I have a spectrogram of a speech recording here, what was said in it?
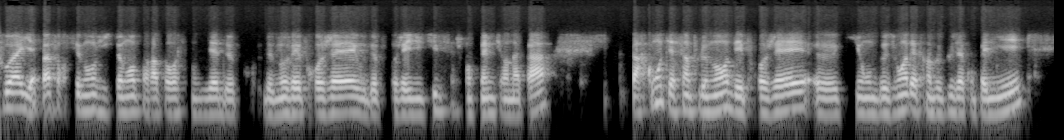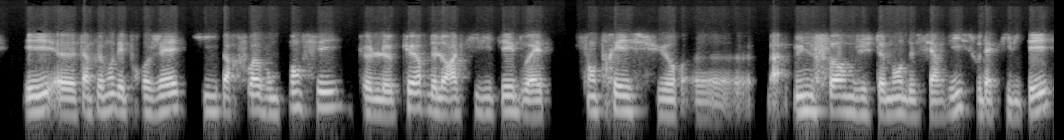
soi, il n'y a pas forcément justement par rapport à ce qu'on disait de, mauvais projets ou de projets inutiles. Ça, je pense même qu'il n'y en a pas. Par contre, il y a simplement des projets euh, qui ont besoin d'être un peu plus accompagnés et euh, simplement des projets qui parfois vont penser que le cœur de leur activité doit être centré sur euh, bah, une forme justement de service ou d'activité.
